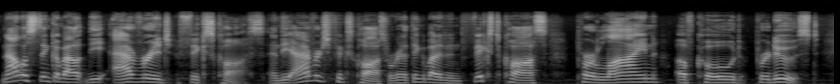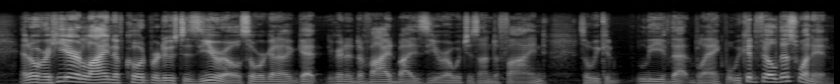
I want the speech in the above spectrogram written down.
Now let's think about the average fixed costs. And the average fixed cost, we're going to think about it in fixed costs per line of code produced. And over here, line of code produced is 0, so we're going to get you're going to divide by 0, which is undefined. So we could leave that blank, but we could fill this one in.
